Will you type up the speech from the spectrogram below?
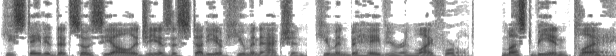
He stated that sociology is a study of human action, human behavior and lifeworld, "...must be in play."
